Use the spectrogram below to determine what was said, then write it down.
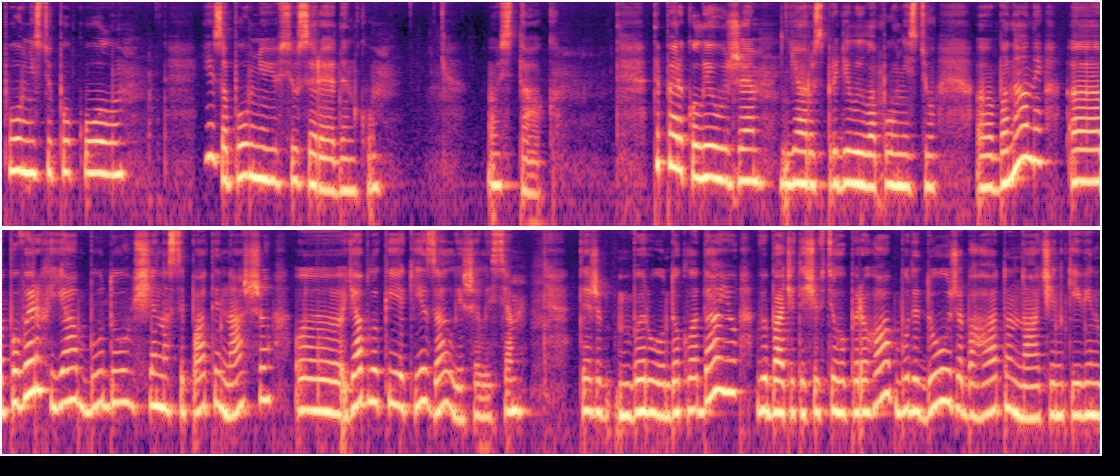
повністю по колу і заповнюю всю серединку. Ось так. Тепер, коли вже я розподілила повністю е, банани, е, поверх я буду ще насипати наші е, яблуки, які залишилися. Теж беру, докладаю. Ви бачите, що в цього пирога буде дуже багато начинки. Він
